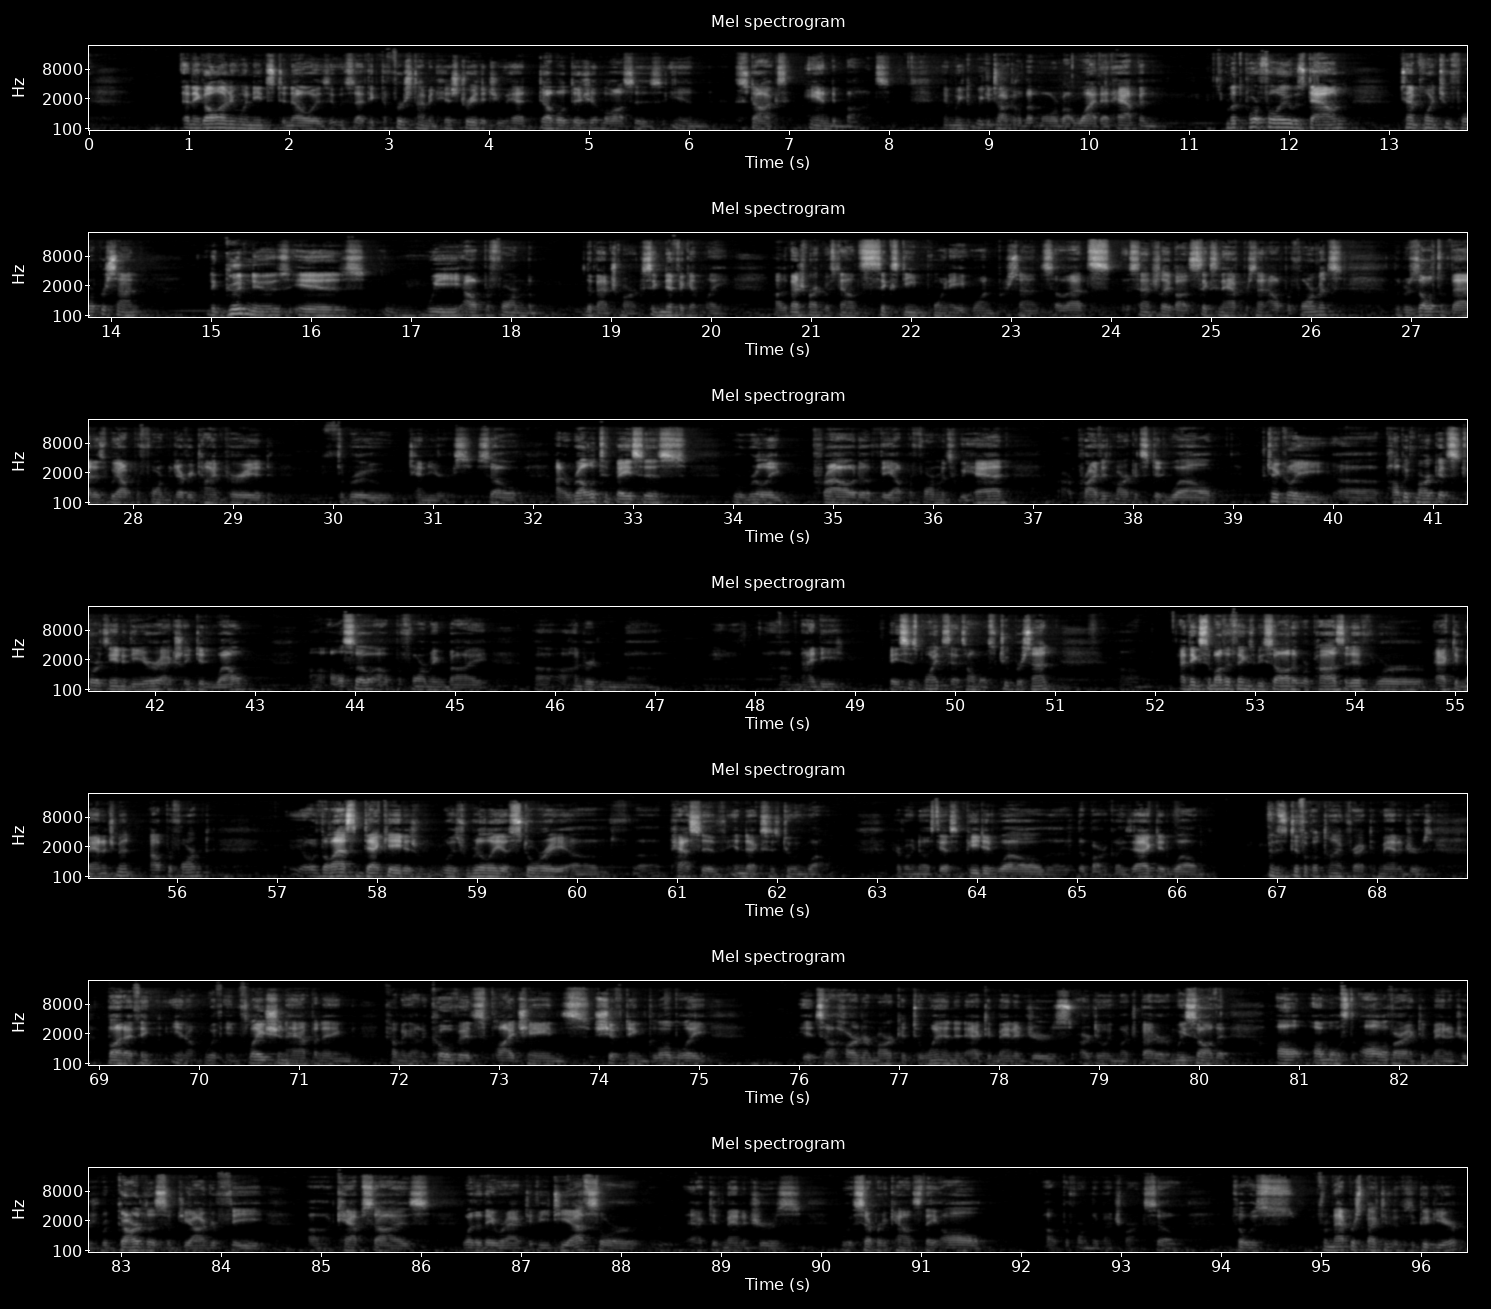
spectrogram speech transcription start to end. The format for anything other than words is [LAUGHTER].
I think all anyone needs to know is it was I think the first time in history that you had double digit losses in stocks and in bonds, and we we could talk a little bit more about why that happened. But the portfolio was down 10.24 percent. The good news is we outperformed the, the benchmark significantly. Uh, the benchmark was down 16.81%. So that's essentially about 6.5% outperformance. The result of that is we outperformed at every time period through 10 years. So, on a relative basis, we're really proud of the outperformance we had. Our private markets did well, particularly uh, public markets towards the end of the year actually did well, uh, also outperforming by uh, 190 basis points. That's almost 2%. Um, I think some other things we saw that were positive were active management outperformed. Know, the last decade is, was really a story of uh, passive indexes doing well. Everyone knows the S&P did well, the, the Barclays Agg did well. It was a difficult time for active managers. But I think, you know, with inflation happening, coming out of COVID, supply chains shifting globally, it's a harder market to win, and active managers are doing much better. And we saw that all almost all of our active managers, regardless of geography, uh, cap size, whether they were active ETFs or active managers with separate accounts, they all outperformed their benchmarks. So, so it was from that perspective, it was a good year.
